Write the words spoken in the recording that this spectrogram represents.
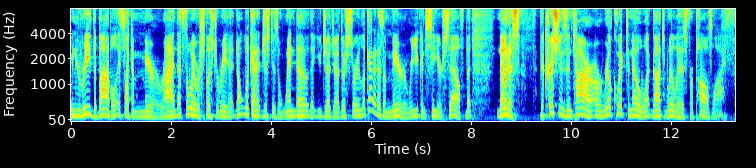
when you read the Bible, it's like a mirror, right? That's the way we're supposed to read it. Don't look at it just as a window that you judge others through. Look at it as a mirror where you can see yourself. But notice, the Christians in Tyre are real quick to know what God's will is for Paul's life.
